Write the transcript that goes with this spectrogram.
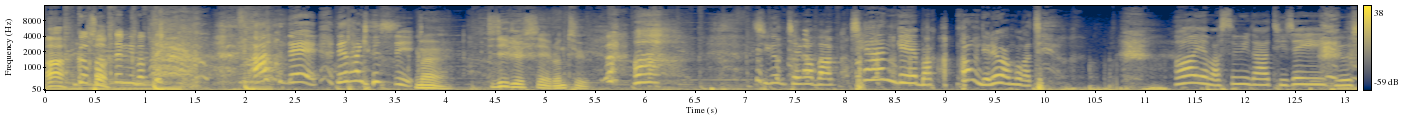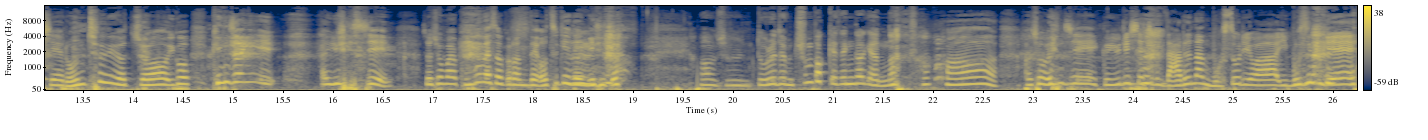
아, 그거 수원. 밥댐이 밥댐. 아, 네. 네, 상현씨. 네. DJ DOC의 런투. 지금 제가 막 체한 게 막 뻥 내려간 것 같아요. 아, 예, 맞습니다. DJ DOC의 런투였죠. 이거 굉장히, 아, 유리 씨. 저 정말 궁금해서 그런데 어떻게 된 일이죠? 아, 저 노래 들으면 춤밖에 생각이 안 나서. 아, 아, 저 왠지 그 유리 씨의 지금 나른한 목소리와 이 모든 게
